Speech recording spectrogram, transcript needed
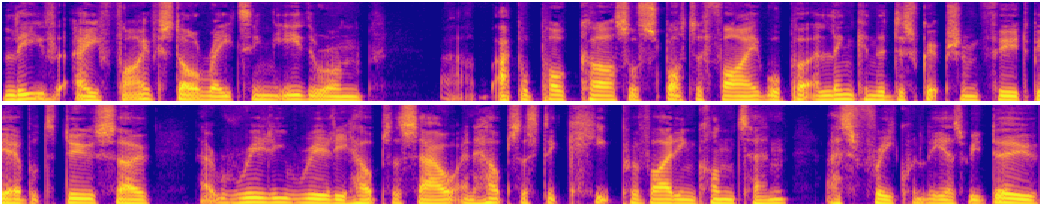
leave a five star rating either on uh, Apple Podcasts or Spotify, we'll put a link in the description for you to be able to do so. That really, really helps us out and helps us to keep providing content as frequently as we do.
